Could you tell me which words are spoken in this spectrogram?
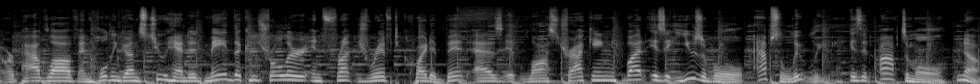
or Pavlov and holding guns two-handed made the controller in front drift quite a bit as it lost tracking, but is it usable? Absolutely. Is it optimal? No.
